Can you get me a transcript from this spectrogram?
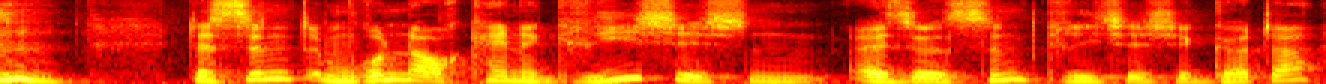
Das sind im Grunde auch keine griechischen, also es sind griechische Götter,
